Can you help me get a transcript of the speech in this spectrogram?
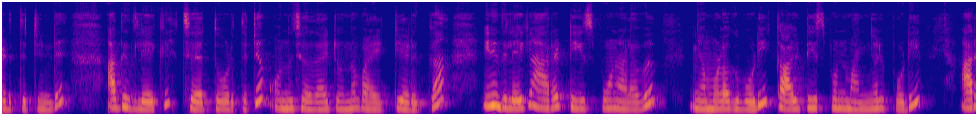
എടുത്തിട്ടുണ്ട്. അത് ഇതിലേക്ക് ചേർത്ത് കൊടുത്തിട്ട് ഒന്ന് ചെറുതായിട്ടൊന്ന് വഴറ്റിയെടുക്കുക. ഇനി ഇതിലേക്ക് അര ടീസ്പൂൺ അളവ് മുളക് പൊടി കാൽ ടീസ്പൂൺ മഞ്ഞൾപ്പൊടി അര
